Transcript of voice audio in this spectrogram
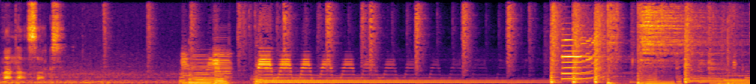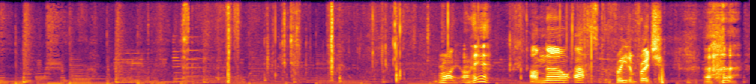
Man, that sucks. Right, I'm here. I'm now at the Freedom Fridge. Uh,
